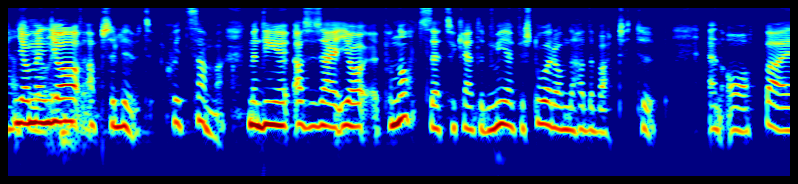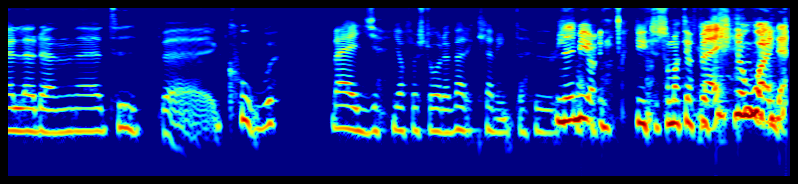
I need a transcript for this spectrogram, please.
kanske? Ja men jag inte. absolut. Skitsamma. Men det är ju, alltså såhär, jag, på något sätt så kan jag typ mer förstå det om det hade varit typ en apa eller en eh, typ eh, ko. Nej, jag förstår det verkligen inte hur Nej som- men jag, det är inte som att jag Nej. förstår det.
